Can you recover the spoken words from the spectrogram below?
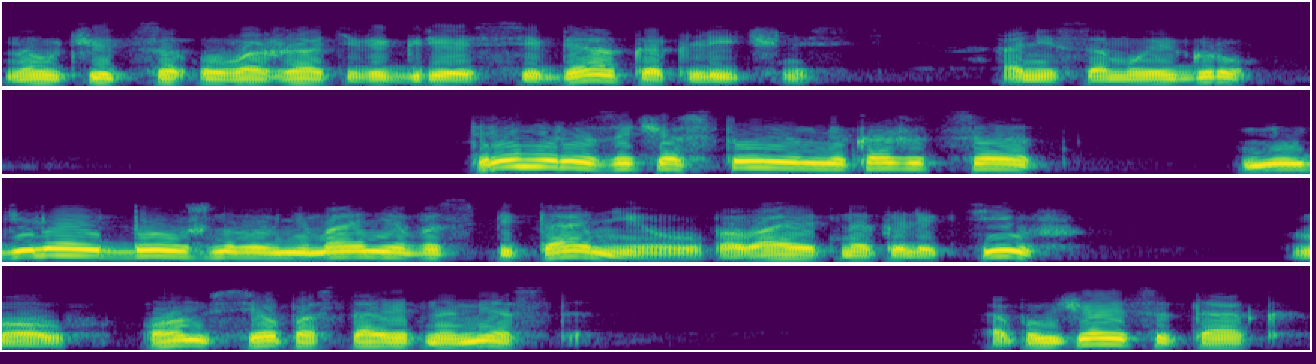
научиться уважать в игре себя как личность, а не саму игру. Тренеры зачастую, мне кажется, не уделяют должного внимания воспитанию, уповают на коллектив, мол, он все поставит на место. А получается так:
